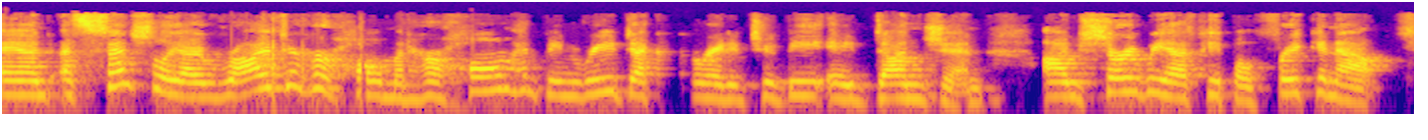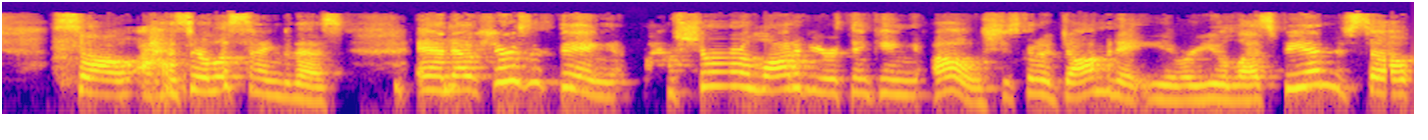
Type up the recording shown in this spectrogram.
And essentially, I arrived at her home, and her home had been redecorated to be a dungeon. I'm sure we have people freaking out. So, as they're listening to this, and now here's the thing I'm sure a lot of you are thinking, oh, she's going to dominate you. Are you lesbian? So,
